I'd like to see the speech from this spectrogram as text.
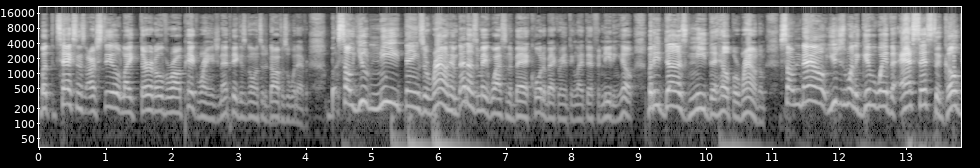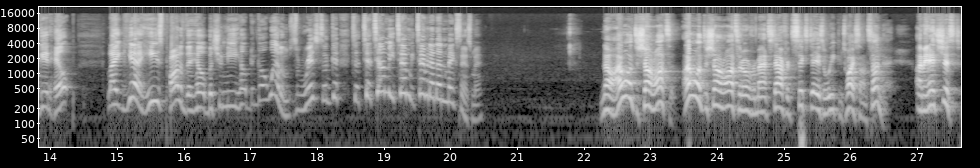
but the Texans are still like third overall pick range, and that pick is going to the Dolphins or whatever. But so you need things around him. That doesn't make Watson a bad quarterback or anything like that for needing help, but he does need the help around him. So now you just want to give away the assets to go get help like, yeah, he's part of the help, but you need help to go with him. So Rich, so t- t- tell me, tell me, tell me that doesn't make sense, man. No, I want Deshaun Watson. I want Deshaun Watson over Matt Stafford six days a week and twice on Sunday. I mean, it's just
